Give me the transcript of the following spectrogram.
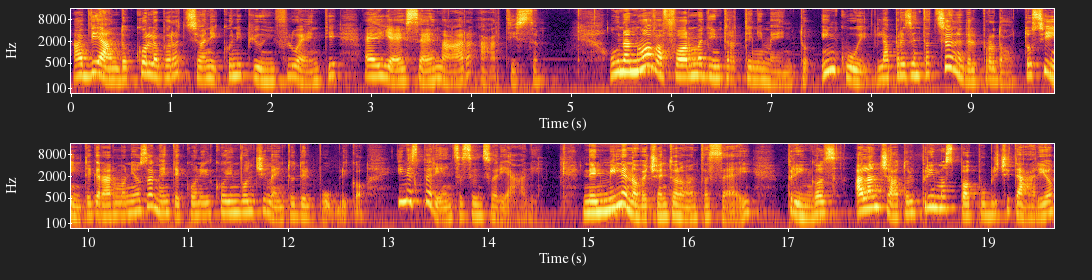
avviando collaborazioni con i più influenti ASMR artist. Una nuova forma di intrattenimento in cui la presentazione del prodotto si integra armoniosamente con il coinvolgimento del pubblico in esperienze sensoriali. Nel 1996 Pringles ha lanciato il primo spot pubblicitario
